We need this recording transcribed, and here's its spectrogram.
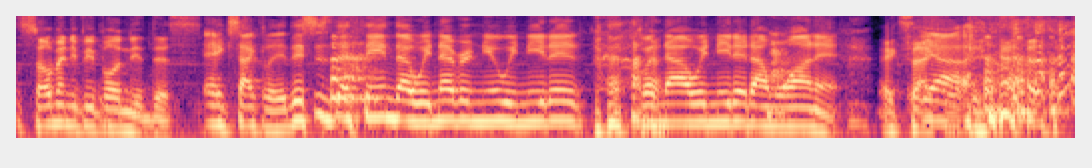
so many people need this. Exactly. This is the thing that we never knew we needed, but now we need it and want it. Exactly. Yeah.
